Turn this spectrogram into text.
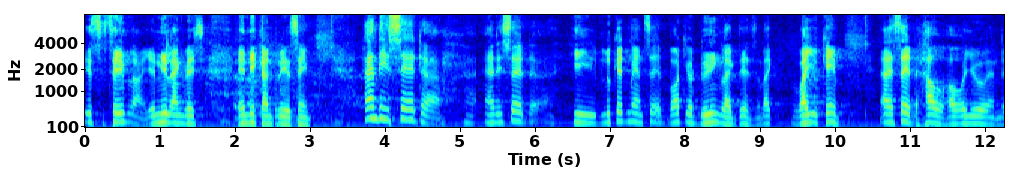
it's same la- any language, any country is same. And he said, and he said, he looked at me and said, "What you're doing like this? Like why you came?" I said, "How? How are you?" And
